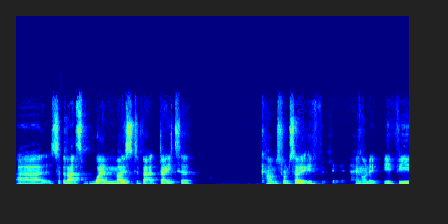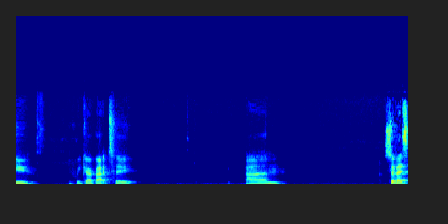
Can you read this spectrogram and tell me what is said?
Uh, so that's where most of that data comes from. So if hang on, if you if we go back to um, so there's,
